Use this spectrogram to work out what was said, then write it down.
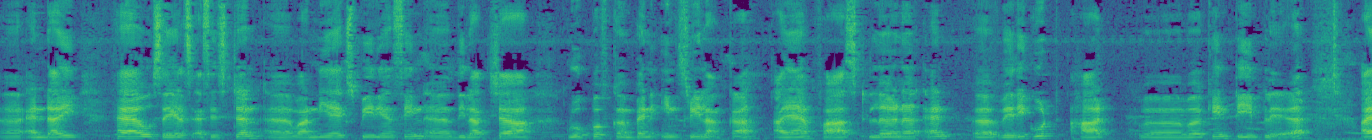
uh, and I have sales assistant, uh, one year experience in uh, Dilaksha group of company in Sri Lanka. I am fast learner and uh, very good hard uh, working team player. I,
